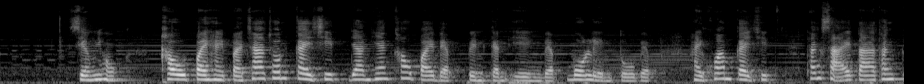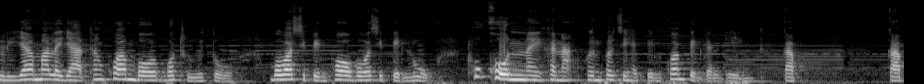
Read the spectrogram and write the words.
ำเสียงวิหก เข้าไปให้ประชาชนใกล้ชิดอย่างแห้งเข้าไปแบบเป็นกันเอง แบบโบเลนโตวแบบให้ความใกล้ชิด ทั้งสายตาทั้งกริยามารยาททั้งความบ่บ่ถือโตวบ่ว่าสิเป็นพ่อบ่ว่าสิเป็นลูก ทุกคนในคณะเพิ่นเพิ่นสิให้เป็นความเป็นกันเองกับกับ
